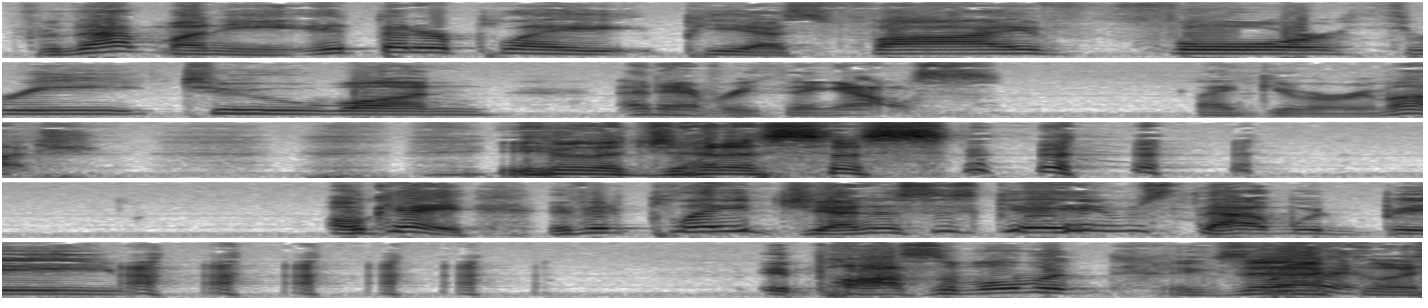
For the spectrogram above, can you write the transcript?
For that money, it better play PS5, 4, 3, 2, 1, and everything else. Thank you very much. Even the Genesis. Okay, if it played Genesis games, that would be impossible, but exactly.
